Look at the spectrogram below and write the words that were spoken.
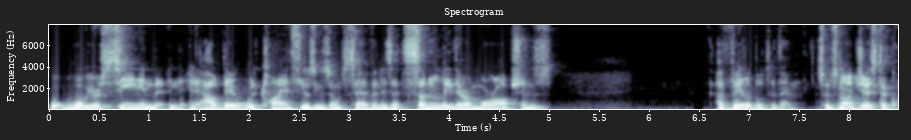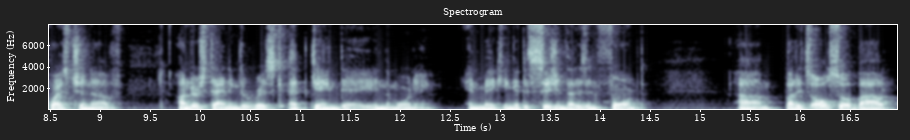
what we are seeing in, in, in out there with clients using Zone 7 is that suddenly there are more options available to them. So it's not just a question of understanding the risk at game day in the morning and making a decision that is informed, um, but it's also about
